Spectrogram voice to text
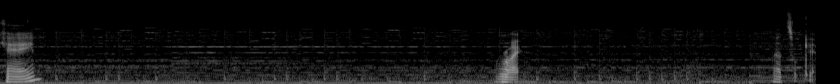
Okay. Right. That's okay.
